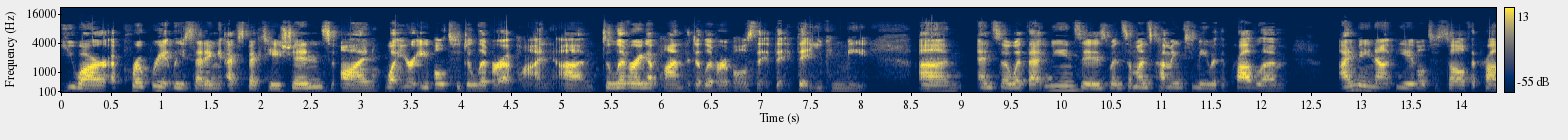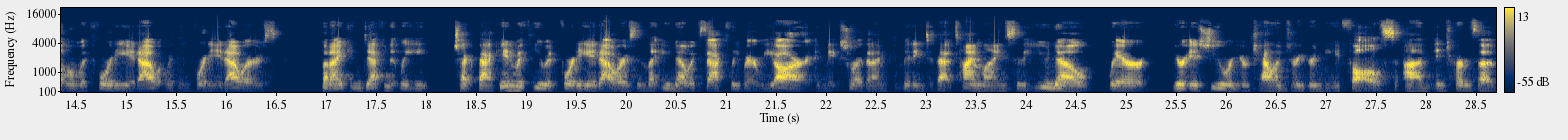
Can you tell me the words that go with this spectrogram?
you are appropriately setting expectations on what you're able to deliver upon, um, delivering upon the deliverables that, that, that you can meet. Um, and so what that means is when someone's coming to me with a problem, I may not be able to solve the problem with 48 hour within 48 hours, but I can definitely check back in with you at 48 hours and let you know exactly where we are and make sure that I'm committing to that timeline so that you know where your issue or your challenge or your need falls um, in terms of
